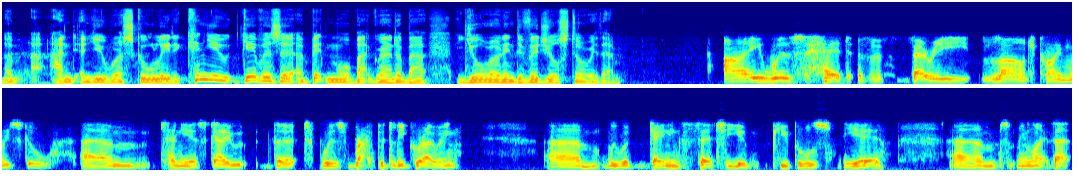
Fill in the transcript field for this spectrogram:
Um, and, and you were a school leader. Can you give us a, a bit more background about your own individual story then? I was head of a very large primary school um, 10 years ago that was rapidly growing. Um, we were gaining 30 pupils a year, um, something like that.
